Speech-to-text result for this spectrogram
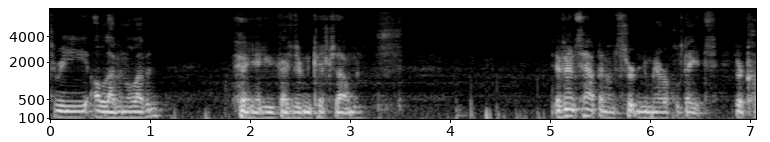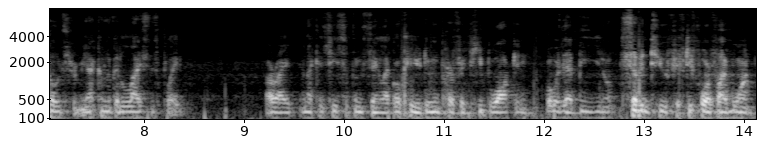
3 11 11? yeah, you guys didn't catch that one. Events happen on certain numerical dates. They're codes for me. I can look at a license plate all right, and I can see something saying like, okay, you're doing perfect, keep walking. What would that be? You know, 725451.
